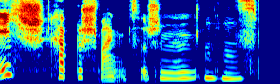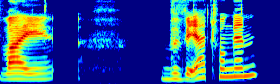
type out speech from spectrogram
Ich habe geschwankt zwischen Mhm. 2 Bewertungen,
